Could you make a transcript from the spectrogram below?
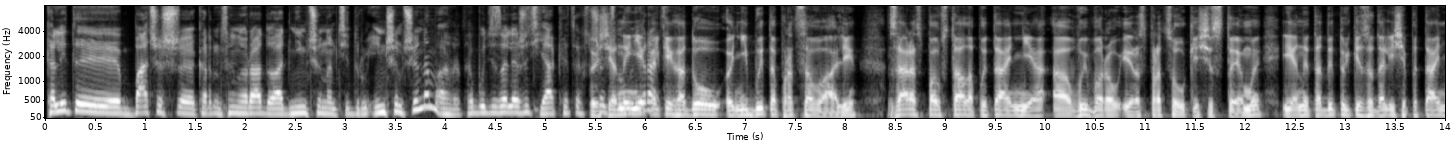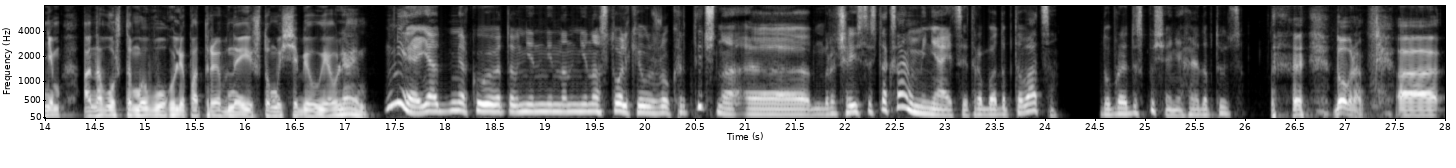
калі ты бачыш карнацыйную раду адным чынам ці друг іншым чынам это будзе залежыць як это яны некалькі гадоў нібыта працавалі. Зараз паўстала пытанне выбараў і распрацоўкі сістэмы і яны тады толькі задаліся пытанням А навошта мы ўвогуле патрэбныя і што мы сябе ўяўляем? Не я меркую это не, не, не настолькі ўжо крытычна. Э, рэчаістасць таксама мяняецца і трэба адаптавацца. Добрая дыскусія няхай адаптуюцца добра. А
